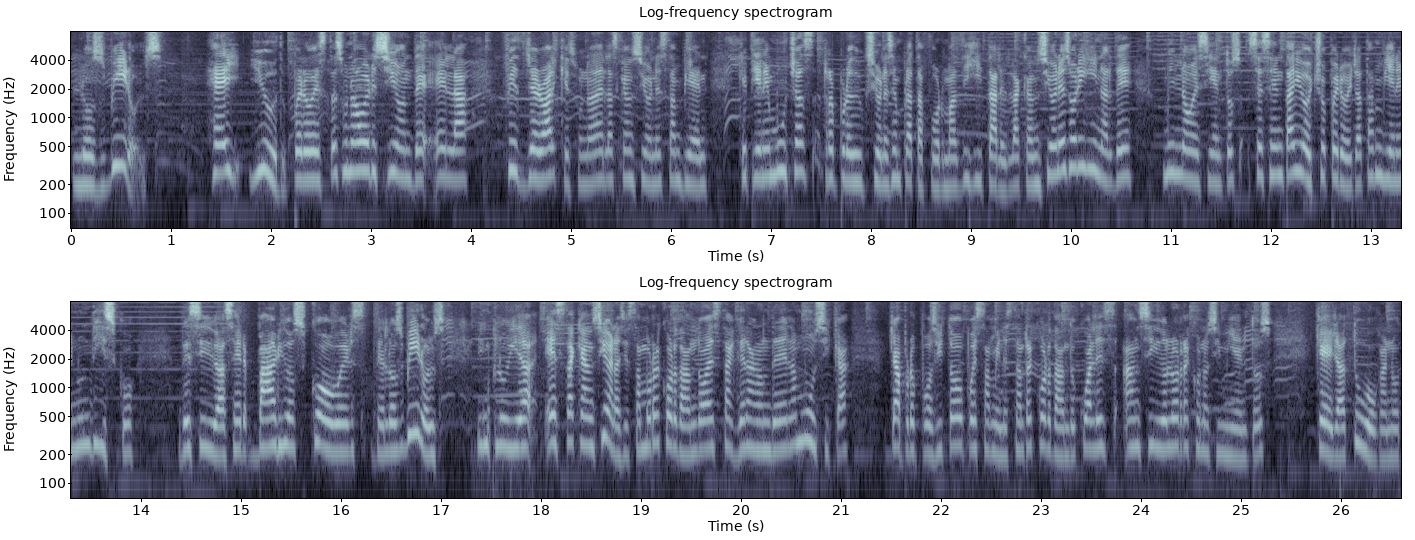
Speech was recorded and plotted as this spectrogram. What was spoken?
los Beatles. Hey Jude, pero esta es una versión de Ella Fitzgerald, que es una de las canciones también que tiene muchas reproducciones en plataformas digitales. La canción es original de 1968, pero ella también en un disco decidió hacer varios covers de los Beatles, incluida esta canción. Así estamos recordando a esta grande de la música, que a propósito, pues también están recordando cuáles han sido los reconocimientos que ella tuvo. Ganó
